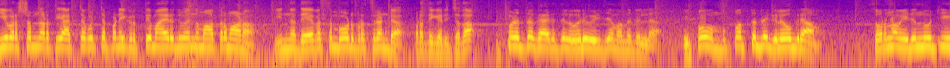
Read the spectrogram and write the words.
ഈ വർഷം നടത്തിയ അറ്റകുറ്റപ്പണി കൃത്യമായിരുന്നുവെന്ന് മാത്രമാണ് ഇന്ന് ദേവസ്വം ബോർഡ് പ്രസിഡന്റ് പ്രതികരിച്ചത്. ഇപ്പോഴത്തെ കാര്യത്തിൽ ഒരു വീഴ്ച വന്നിട്ടില്ല. ഇപ്പോൾ മുപ്പത്തെട്ട് കിലോഗ്രാം സ്വർണം ഇരുന്നൂറ്റി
